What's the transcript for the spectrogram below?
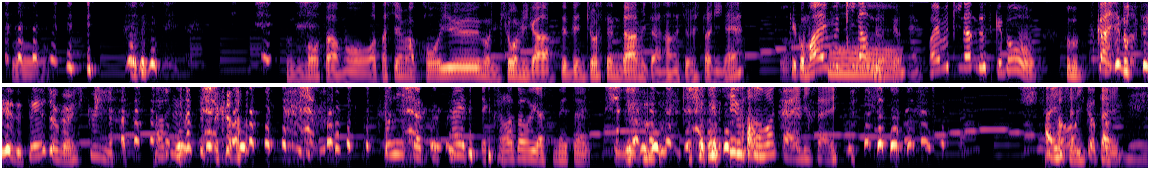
すよ。そう。ノーさんも私は今こういうのに興味があって勉強してんだみたいな話をしたりね。結構前向きなんですよね。前向きなんですけどその疲れのせいでテンションが低い感じになっちゃったからとにかく帰って体を休めたいっていう一番は帰りたい。歯医者行きたい。ね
